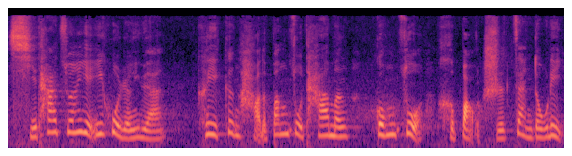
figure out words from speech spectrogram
其他专业医护人员，可以更好的帮助他们工作和保持战斗力。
